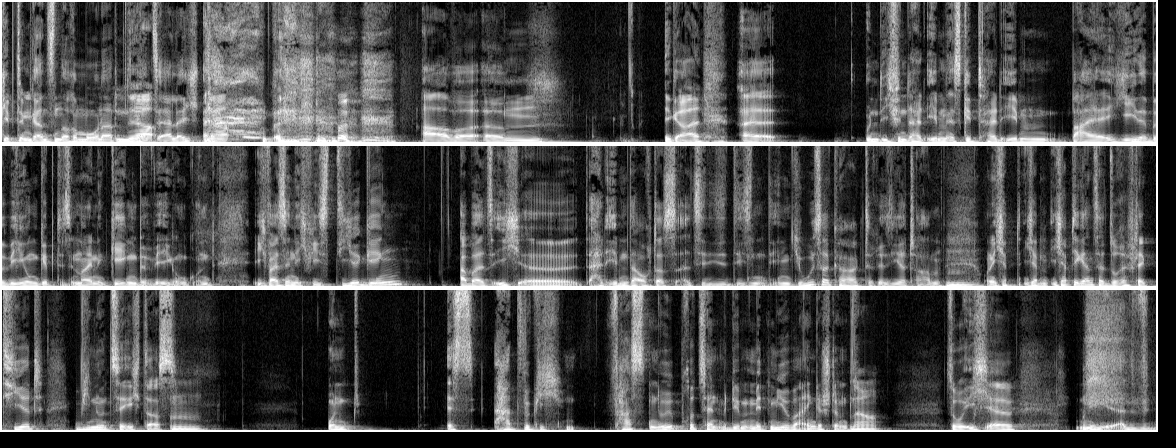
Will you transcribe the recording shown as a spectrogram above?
gibt dem Ganzen noch einen Monat, ja. ganz ehrlich. Ja. Aber ähm, egal. Äh, und ich finde halt eben, es gibt halt eben bei jeder Bewegung gibt es immer eine Gegenbewegung. Und ich weiß ja nicht, wie es dir ging, aber als ich äh, halt eben da auch das, als sie diesen, den User charakterisiert haben, mhm. und ich habe ich hab, ich hab die ganze Zeit so reflektiert, wie nutze ich das? Mhm. Und es hat wirklich fast 0% mit, dem, mit mir übereingestimmt. Ja. So, ich, äh, nee, also,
